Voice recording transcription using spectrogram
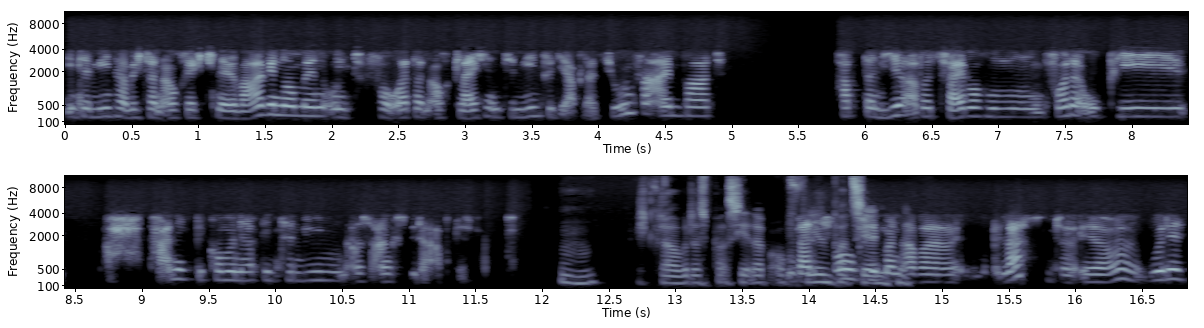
Den Termin habe ich dann auch recht schnell wahrgenommen und vor Ort dann auch gleich einen Termin für die Ablation vereinbart. Habe dann hier aber zwei Wochen vor der OP ach, Panik bekommen und habe den Termin aus Angst wieder abgesagt. Mhm. Ich glaube, das passiert aber auch vielen Patienten. man aber belastender ja, wurde.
